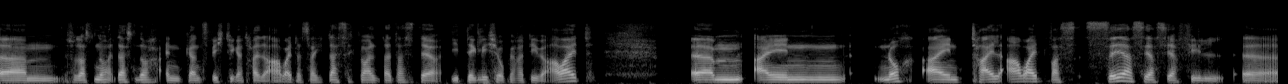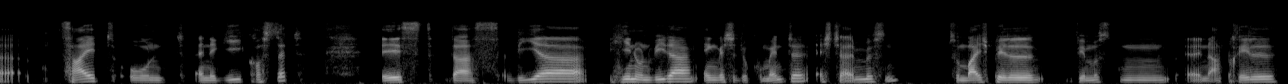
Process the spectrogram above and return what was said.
Ähm, so das, noch, das ist noch ein ganz wichtiger Teil der Arbeit. Das, das, ist, mal, das ist der, die tägliche operative Arbeit. Ähm, ein, noch ein Teil Arbeit, was sehr, sehr, sehr viel äh, Zeit und Energie kostet, ist, dass wir hin und wieder irgendwelche Dokumente erstellen müssen. Zum Beispiel, wir mussten in April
